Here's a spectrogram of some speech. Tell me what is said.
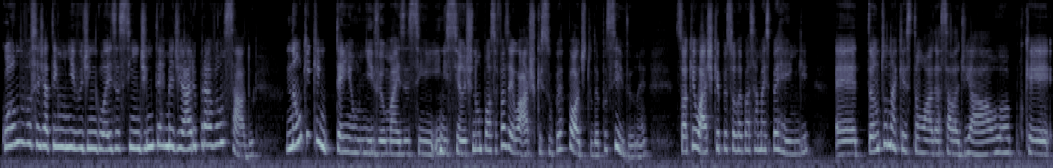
quando você já tem um nível de inglês, assim, de intermediário para avançado. Não que quem tenha um nível mais, assim, iniciante não possa fazer. Eu acho que super pode, tudo é possível, né? Só que eu acho que a pessoa vai passar mais perrengue. É, tanto na questão lá da sala de aula, porque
